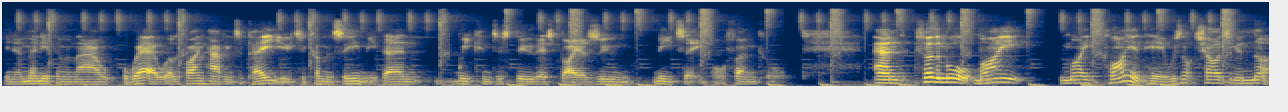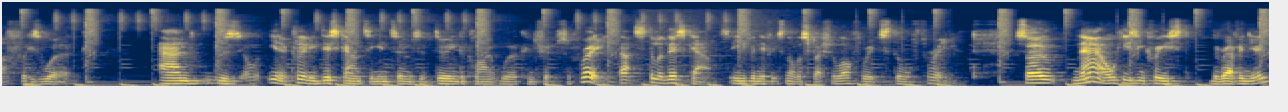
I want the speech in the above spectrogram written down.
you know many of them are now aware well if i'm having to pay you to come and see me then we can just do this by a zoom meeting or phone call. And furthermore my my client here was not charging enough for his work and was you know clearly discounting in terms of doing the client work and trips for free. That's still a discount. Even if it's not a special offer it's still free. So now he's increased the revenue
